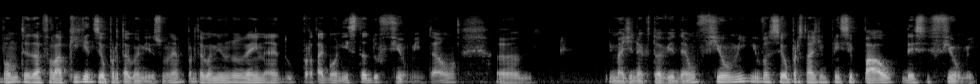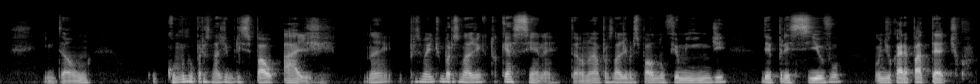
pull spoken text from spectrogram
Vamos tentar falar o que quer dizer o protagonismo, né? O protagonismo vem né, do protagonista do filme. Então, uh, Imagina que tua vida é um filme e você é o personagem principal desse filme. Então, como que o personagem principal age, né? Principalmente um personagem que tu quer ser, né? Então, não é o personagem principal de um filme indie, depressivo, onde o cara é patético.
